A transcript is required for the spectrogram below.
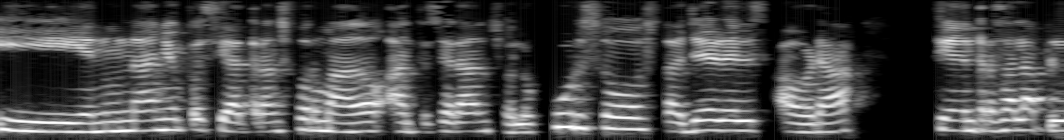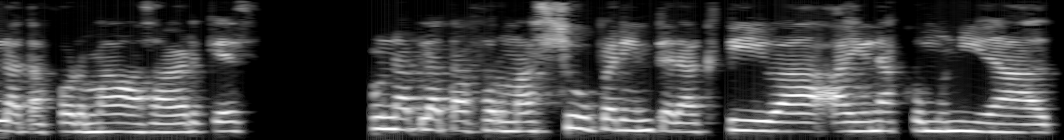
y en un año pues se ha transformado, antes eran solo cursos, talleres, ahora si entras a la plataforma vas a ver que es una plataforma súper interactiva, hay una comunidad,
